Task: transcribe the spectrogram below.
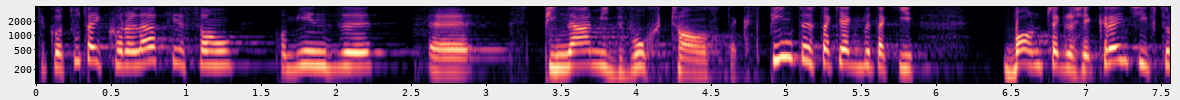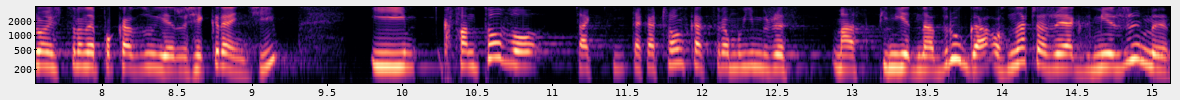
tylko tutaj korelacje są pomiędzy e, spinami dwóch cząstek. Spin to jest tak jakby taki bączek, że się kręci, w którą stronę pokazuje, że się kręci. I kwantowo taki, taka cząstka, która mówimy, że ma spin jedna druga, oznacza, że jak zmierzymy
